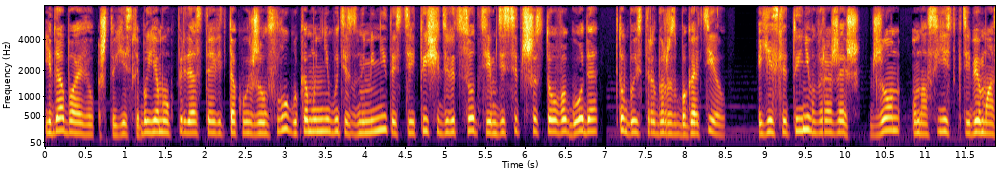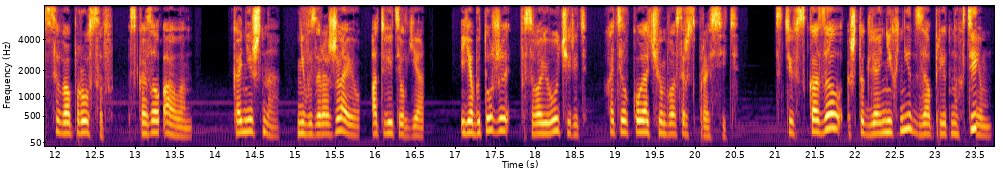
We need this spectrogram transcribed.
и добавил, что если бы я мог предоставить такую же услугу кому-нибудь из знаменитостей 1976 года, то быстро бы разбогател. «Если ты не выражаешь, Джон, у нас есть к тебе масса вопросов», — сказал Алан. «Конечно, не возражаю», — ответил я. «Я бы тоже, в свою очередь, хотел кое о чем вас расспросить». Стив сказал, что для них нет запретных тем,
